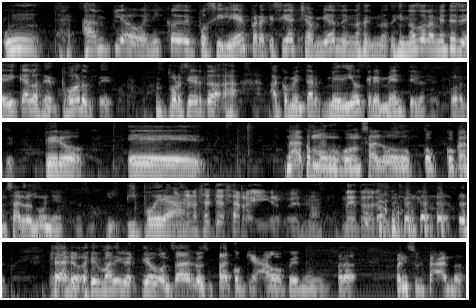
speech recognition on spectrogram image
un amplio abanico de posibilidades para que siga chambeando y no, no- y no solamente se dedica a los deportes. por cierto, a, a comentar mediocremente los deportes. Pero, eh, Nada como Gonzalo, Co- Cocanzalo Núñez. el tipo era... Al menos él te hace reír, pues, ¿no? De todo eso. Claro, es más divertido Gonzalo, para coqueado, pues, ¿no? para, para insultando.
